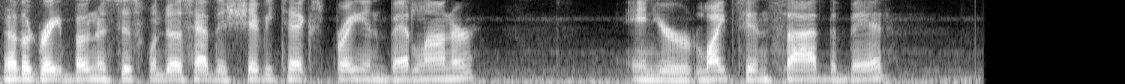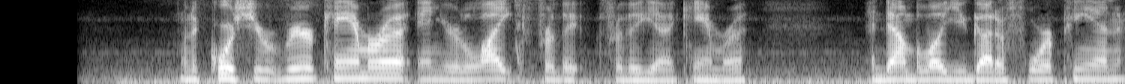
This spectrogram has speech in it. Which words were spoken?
Another great bonus, this one does have the Chevytec spray in bed liner and your lights inside the bed. And of course your rear camera and your light for the for the uh, camera. And down below you've got a 4 pin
